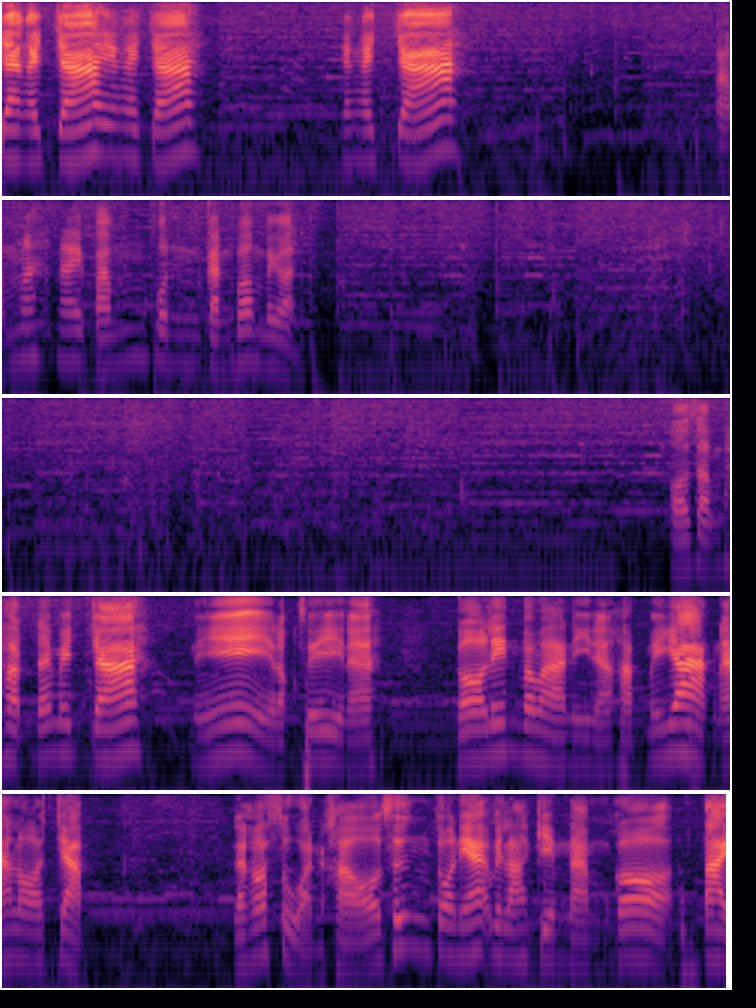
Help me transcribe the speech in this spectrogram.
ยังไงจ๊ะยังไงจ๊ะยังไงจ๊ะปั๊มนะนายปั๊มคนกันป้อมไปก่อนขอสัมผัสได้ไหมจ๊ะ นี่ล็อกซี่นะ ก็เล่นประมาณนี้นะครับ ไม่ยากนะ รอจับ แล้วก็สวนเขาซึ่งตัวเนี้ยเวลาเกมนำก็ตาย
